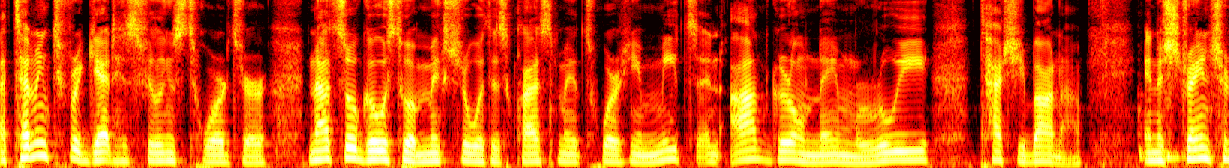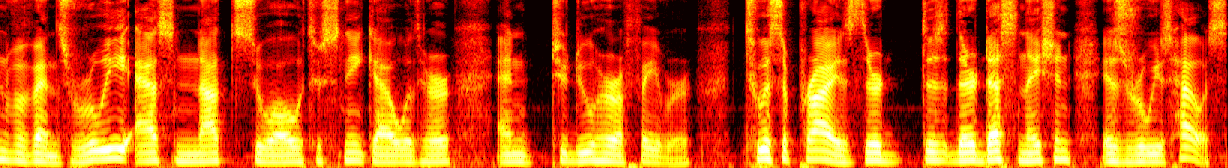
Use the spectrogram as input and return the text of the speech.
Attempting to forget his feelings towards her, Natsuo goes to a mixture with his classmates where he meets an odd girl named Rui Tachibana. In a strange turn of events, Rui asks Natsuo to sneak out with her and to do her a favor. To his surprise, their their destination is Rui's house,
